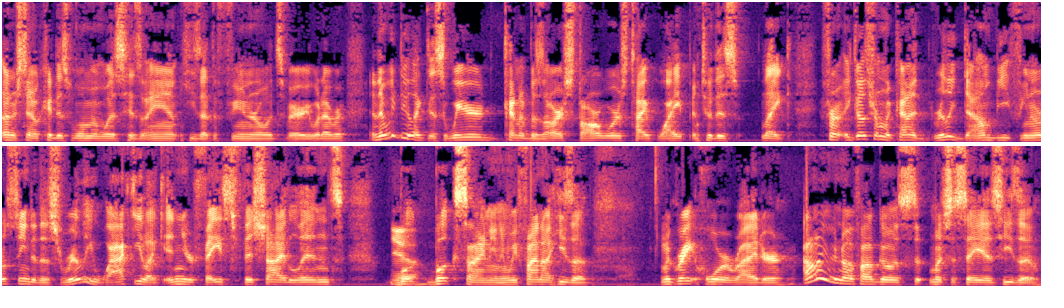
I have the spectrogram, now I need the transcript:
understand. Okay, this woman was his aunt. He's at the funeral. It's very whatever. And then we do like this weird, kind of bizarre Star Wars type wipe into this like from it goes from a kind of really downbeat funeral scene to this really wacky, like in your face fisheye lens Yeah. book book signing, and we find out he's a a great horror writer. I don't even know if I'll go as much to say as he's a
